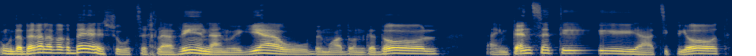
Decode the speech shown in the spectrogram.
הוא מדבר עליו הרבה שהוא צריך להבין לאן הוא הגיע הוא במועדון גדול האינטנסיטי הציפיות.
